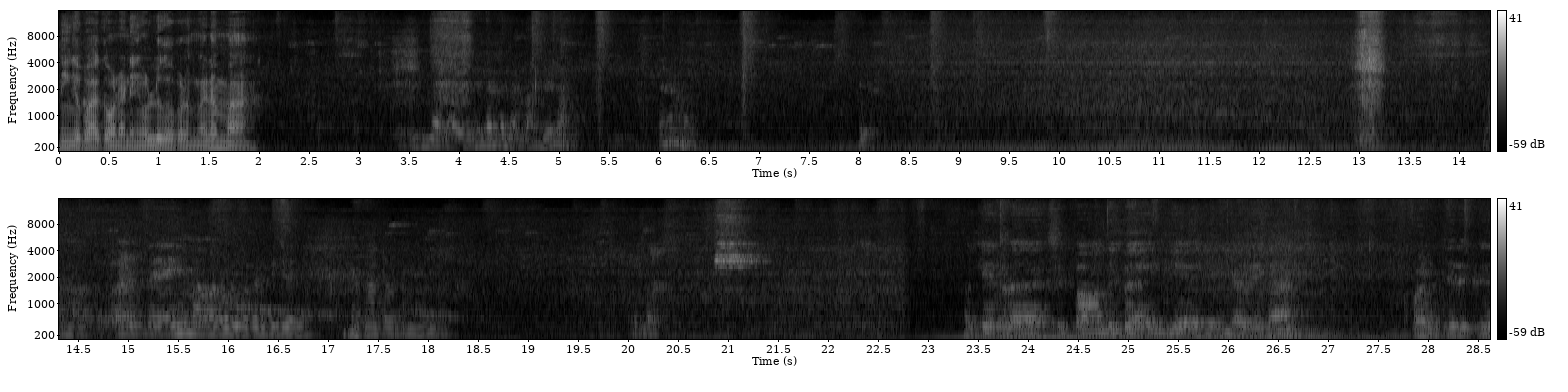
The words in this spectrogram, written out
நீங்கள் பார்க்க வேண்டாம் நீங்கள் உள்ளுக்க படுங்க என்னம்மா என்னம்மா ஓகே எங்களோட சில்பா வந்து இப்போ இங்கே இந்த தான் படுத்திருக்கு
